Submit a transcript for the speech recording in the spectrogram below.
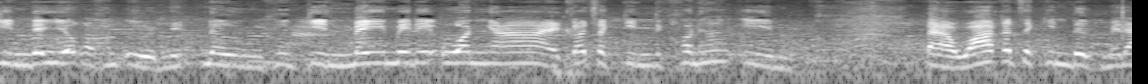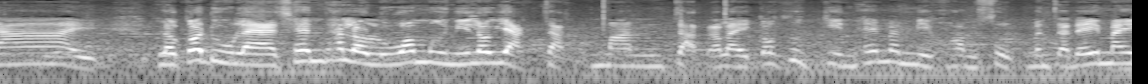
กินได้เยอะกว่าคนอื่นนิดนึง คือกินไม่ไม่ได้อ้วนง่าย ก็จะกินค่อนข้างอิ่ม แต่ว่าก็จะกินดึกไม่ได้ แล้วก็ดูแลเช่น ถ้าเรารู้ว่ามือนี้เราอยากจัดมันจัดอะไรก็คือกินให้มันมีความสุขมันจะได้ไม่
